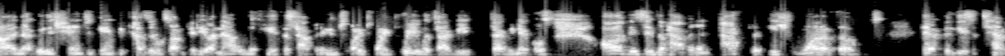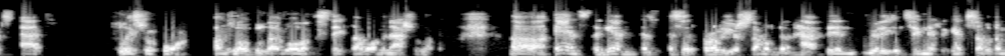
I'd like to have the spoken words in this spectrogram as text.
Uh, and that really changed the game because it was on video. And now we're looking at this happening in 2023 with Tyree, Tyree Nichols. All of these things have happened. And after each one of those, there have been these attempts at police reform on the local level, on the state level, on the national level. Uh, and again, as I said earlier, some of them have been really insignificant. Some of them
